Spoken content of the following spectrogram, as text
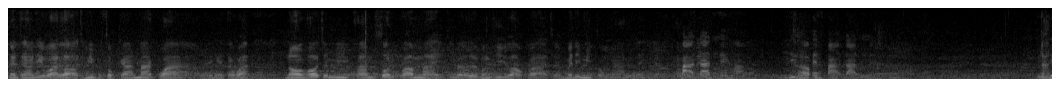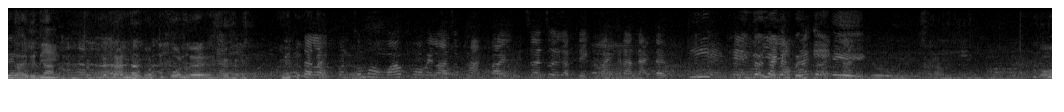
ในฐานะที่ว่าเราอาจจะมีประสบการณ์มากกว่าอะไรเงี้ยแต่ว่าน้องเขาจะมีความสดความใหม่ที่ว่าเออบางทีเราก็อาจจะไม่ได้มีตรงนั้นอะไรเงี้ยป่าดันไหมคะครับเป็นป่าดันไหมดันได้ก็ดีจะดันให้หมดทุกคนเลย แต่หลายคนก็มองว่าพอเวลา เจอกับเด็กใหม่ขนาดไหนแต่พี่เองก็ยังเป็นพระเอกหนังอยู่ครับ ก็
